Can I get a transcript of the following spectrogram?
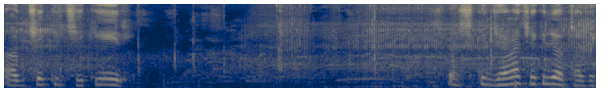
Abi çekil çekil. Sıkınca hemen çekiliyor tabi.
